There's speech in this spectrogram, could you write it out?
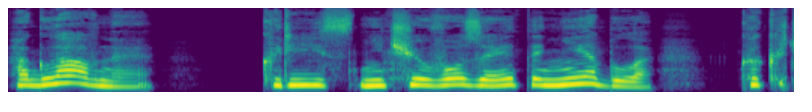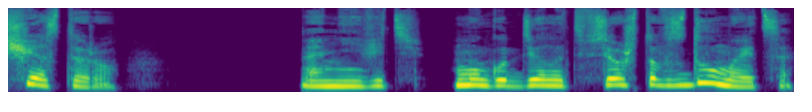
А главное, Крис ничего за это не было, как и Честеру. Они ведь могут делать все, что вздумается,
